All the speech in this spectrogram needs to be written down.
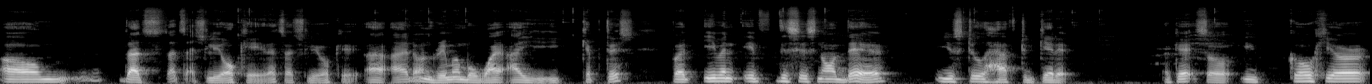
um, that's that's actually okay. That's actually okay. I, I don't remember why I kept this but even if this is not there you still have to get it. Okay so you go here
